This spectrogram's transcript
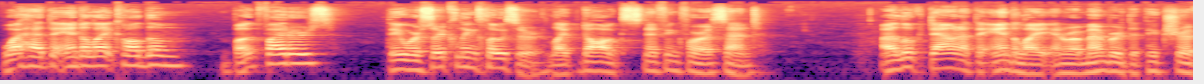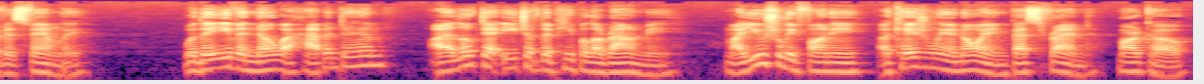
What had the Andalite called them? Bug fighters? They were circling closer, like dogs sniffing for a scent. I looked down at the Andalite and remembered the picture of his family. Would they even know what happened to him? I looked at each of the people around me. My usually funny, occasionally annoying best friend, Marco,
